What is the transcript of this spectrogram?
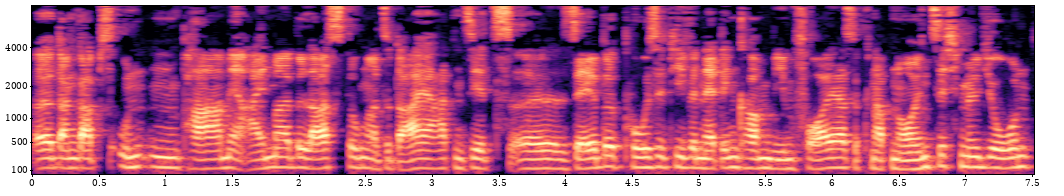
Äh, dann gab es unten ein paar mehr Einmalbelastungen. Also daher hatten sie jetzt äh, selbe positive Net Income wie im Vorjahr, so knapp 90 Millionen.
